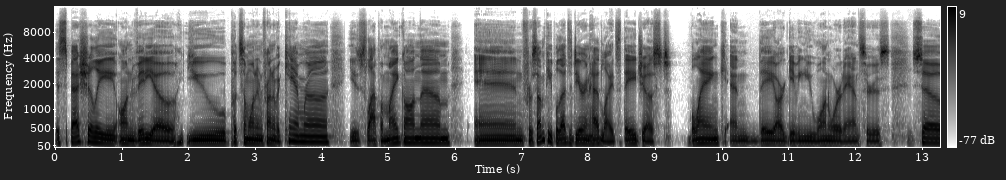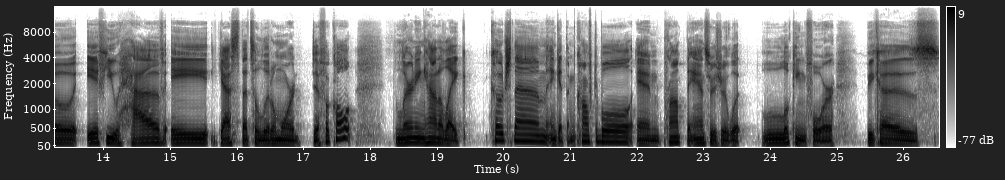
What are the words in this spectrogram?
especially on video. You put someone in front of a camera, you slap a mic on them, and for some people, that's deer in headlights. They just blank and they are giving you one word answers. Mm-hmm. So if you have a guest that's a little more difficult, learning how to like coach them and get them comfortable and prompt the answers you're lo- looking for because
